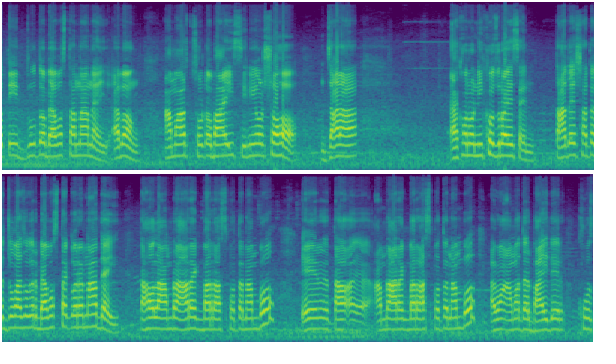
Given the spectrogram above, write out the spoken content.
অতি দ্রুত ব্যবস্থা না নেয় এবং আমার ছোট ভাই, সিনিয়র সহ যারা এখনও নিখোঁজ রয়েছেন, তাদের সাথে যোগাযোগের ব্যবস্থা করে না দেয় তাহলে আমরা আরেকবার রাজপথে নামবো। এর আমরা আরেকবার রাজপথে নামবো এবং আমাদের ভাইদের খোঁজ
